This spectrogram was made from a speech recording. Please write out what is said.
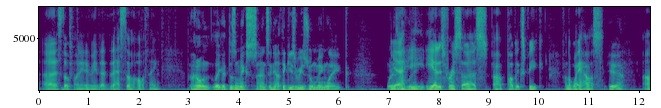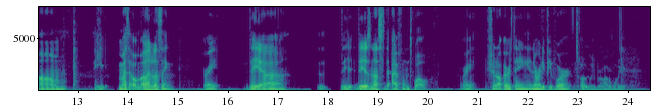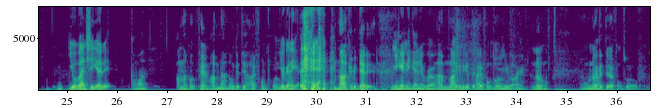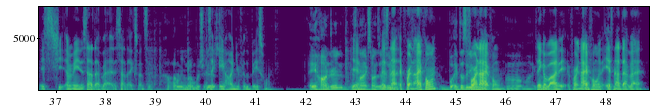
uh, it's still funny to me that that's the whole thing. I don't like. It doesn't make sense. And I think he's resuming like. yeah, it, he he had his first uh, uh public speak from the White House. yeah. Um, he my th- oh, another thing, right? They uh, they they just announced the iPhone 12, right? Shut off everything, and already people are. It's ugly, bro. I don't like it. You'll eventually get it. Come on, I'm not gonna, fam. I'm not gonna get the iPhone 12. you're gonna get it. I'm not gonna get it. you're gonna get it, bro. I'm not gonna get the iPhone 12. you are. No, I will not Bro. get the iPhone 12. It's. che- I mean, it's not that bad. It's not that expensive. I don't even know how much it It's is. like 800 for the base one. 800 Yeah. is not expensive. It's not for an iPhone. But it doesn't. For even, an iPhone, Oh my. think God. about it. For an iPhone, it's not that bad.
